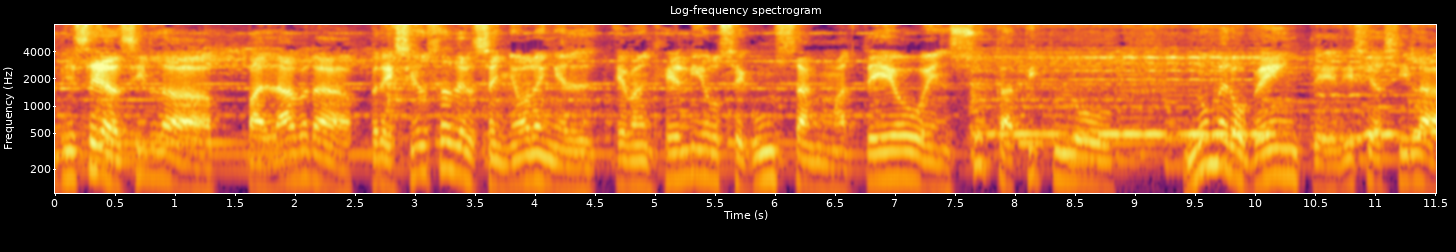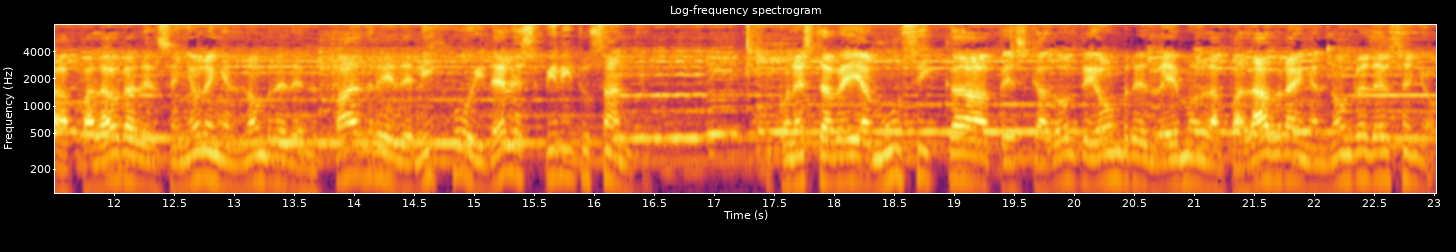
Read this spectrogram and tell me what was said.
Dice así la palabra preciosa del Señor en el Evangelio según San Mateo en su capítulo número 20. Dice así la palabra del Señor en el nombre del Padre, del Hijo y del Espíritu Santo. Y con esta bella música, pescador de hombres, leemos la palabra en el nombre del Señor.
